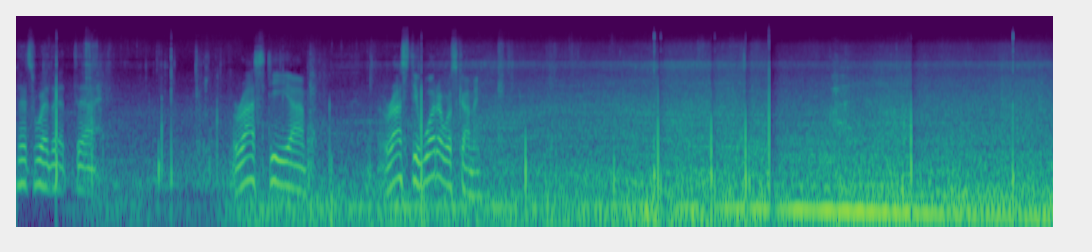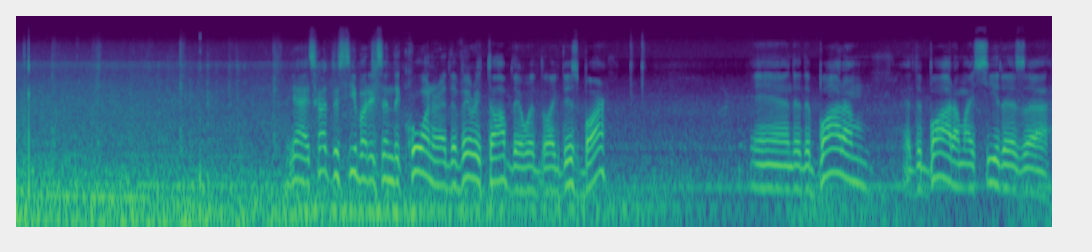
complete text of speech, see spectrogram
that's where that uh, rusty uh, rusty water was coming yeah it's hard to see but it's in the corner at the very top there with like this bar and at the bottom at the bottom I see there's a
